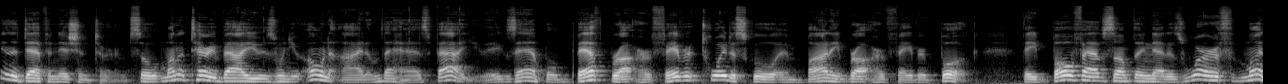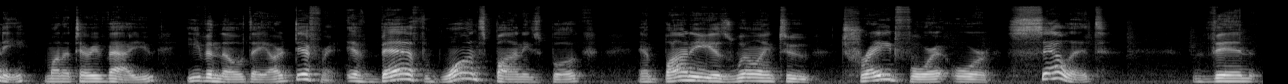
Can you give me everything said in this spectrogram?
in the definition terms. So monetary value is when you own an item that has value. Example, Beth brought her favorite toy to school and Bonnie brought her favorite book. They both have something that is worth money, monetary value, even though they are different. If Beth wants Bonnie's book and Bonnie is willing to trade for it or sell it, then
